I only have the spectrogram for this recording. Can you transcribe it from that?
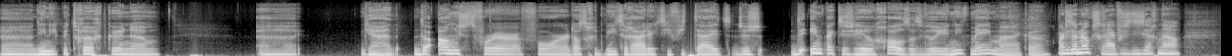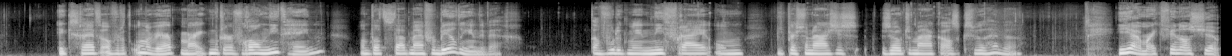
uh, die niet meer terug kunnen. Uh, ja, de angst voor, voor dat gebied, radioactiviteit. Dus de impact is heel groot. Dat wil je niet meemaken. Maar er zijn ook schrijvers die zeggen: Nou, ik schrijf over dat onderwerp, maar ik moet er vooral niet heen, want dat staat mijn verbeelding in de weg. Dan voel ik me niet vrij om die personages zo te maken als ik ze wil hebben. Ja, maar ik vind als je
